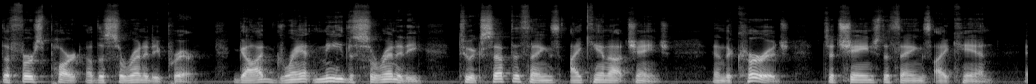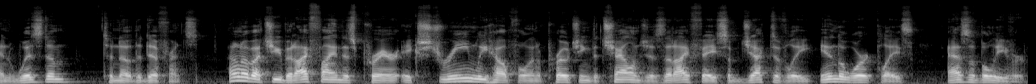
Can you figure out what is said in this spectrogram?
the first part of the serenity prayer God, grant me the serenity to accept the things I cannot change, and the courage to change the things I can, and wisdom to know the difference. I don't know about you, but I find this prayer extremely helpful in approaching the challenges that I face objectively in the workplace as a believer.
